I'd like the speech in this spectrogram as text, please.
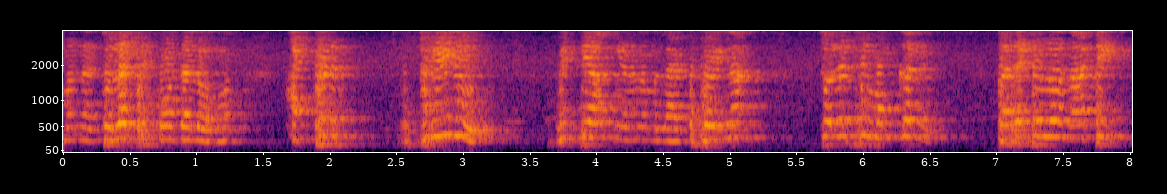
మన తులసి కోటలో అప్పుడు స్త్రీలు విద్యా జ్ఞానం లేకపోయినా తులసి మొక్కను పెరటలో నాటి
